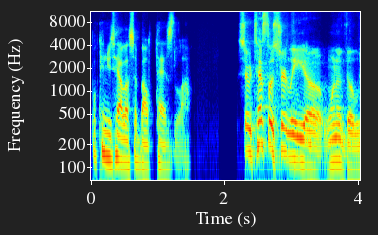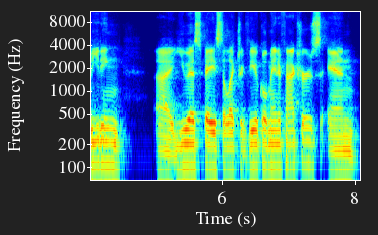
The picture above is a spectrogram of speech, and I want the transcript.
what can you tell us about Tesla? So, Tesla is certainly uh, one of the leading uh, US based electric vehicle manufacturers. And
